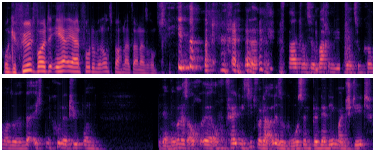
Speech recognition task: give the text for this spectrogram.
Und gefühlt wollte er eher ein Foto mit uns machen als andersrum. ja, fragt, was wir machen, wie wir dazu kommen. Also echt ein cooler Typ. Und ja, wenn man das auch äh, auf dem Feld nicht sieht, weil da alle so groß sind, wenn der neben einem steht,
